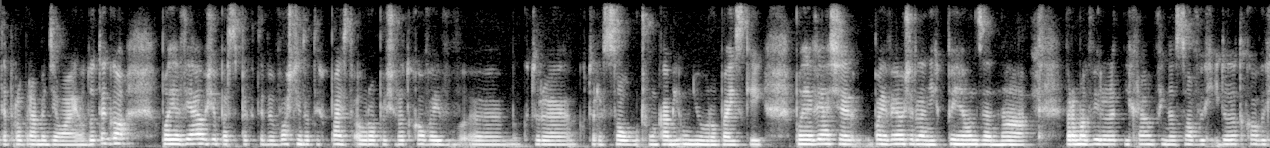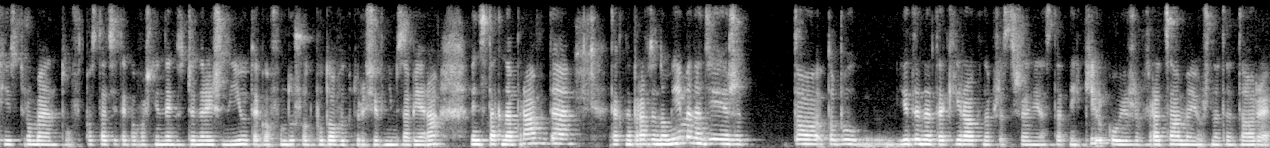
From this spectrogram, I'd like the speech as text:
te programy działają. Do tego pojawiają się perspektywy właśnie do tych państw Europy Środkowej, e, które, które są członkami Unii Europejskiej. Pojawia się, pojawiają się dla nich pieniądze na, w ramach wieloletnich ram finansowych i dodatkowych instrumentów w postaci tego właśnie Next Generation EU, tego funduszu odbudowy, który się w nim zabiera. Więc tak naprawdę, tak naprawdę no miejmy nadzieję, że to, to był jedyny taki rok na przestrzeni ostatnich kilku, już wracamy już na te tory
